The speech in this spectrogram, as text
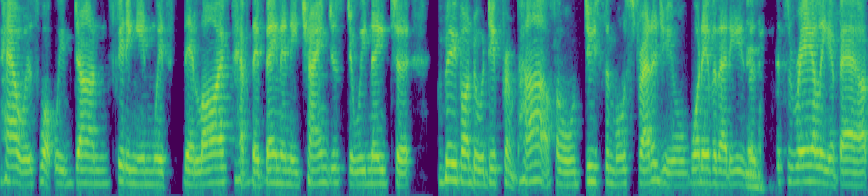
how is what we've done fitting in with their life? Have there been any changes? Do we need to move on to a different path or do some more strategy or whatever that is. Yeah. It's rarely about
